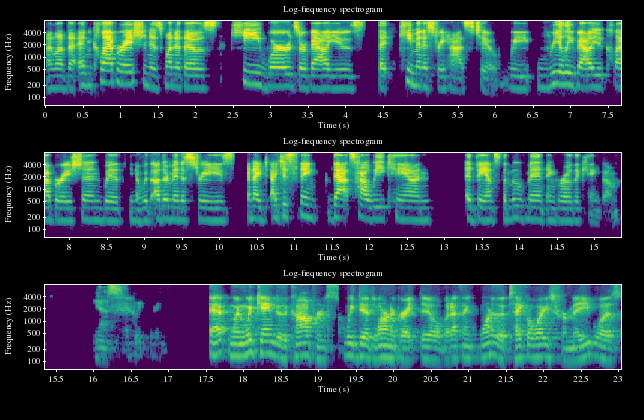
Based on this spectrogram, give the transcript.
I love that. And collaboration is one of those key words or values that key ministry has too. We really value collaboration with, you know, with other ministries. And I, I just think that's how we can advance the movement and grow the kingdom. Yes, I agree. At, when we came to the conference, we did learn a great deal, but I think one of the takeaways for me was,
